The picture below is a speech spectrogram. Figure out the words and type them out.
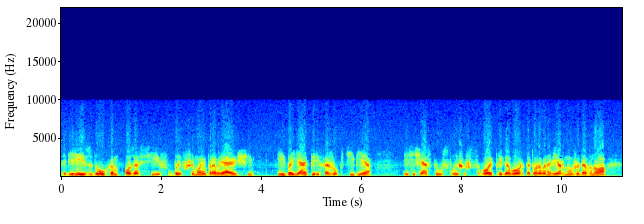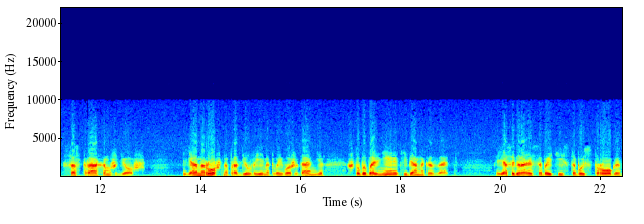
«Соберись с духом, Озарсив, бывший мой управляющий, ибо я перехожу к тебе, и сейчас ты услышишь свой приговор, которого, наверное, уже давно со страхом ждешь. Я нарочно продлил время твоего ожидания, чтобы больнее тебя наказать. Я собираюсь обойтись с тобой строго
